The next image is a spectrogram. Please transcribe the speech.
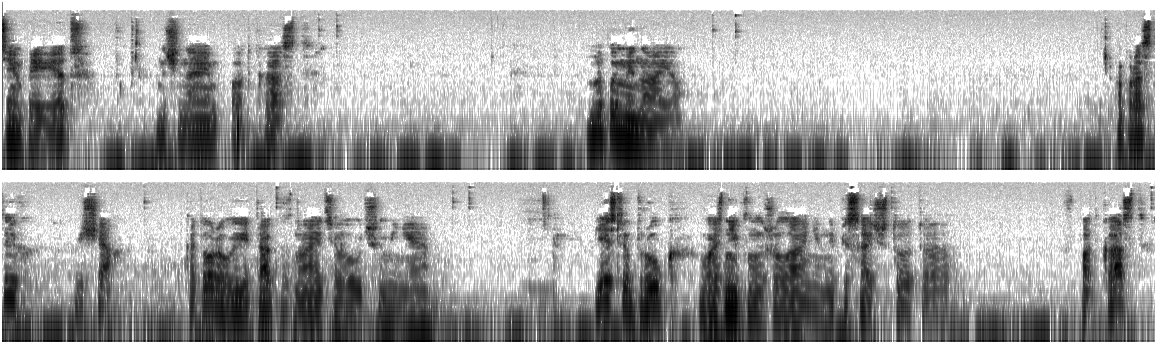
Всем привет! Начинаем подкаст. Напоминаю о простых вещах, которые вы и так знаете лучше меня. Если вдруг возникло желание написать что-то в подкаст,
